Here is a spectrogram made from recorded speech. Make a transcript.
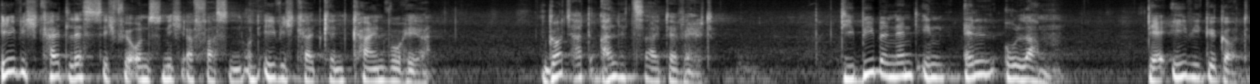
Ewigkeit lässt sich für uns nicht erfassen und Ewigkeit kennt kein Woher. Gott hat alle Zeit der Welt. Die Bibel nennt ihn El Olam, der ewige Gott.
